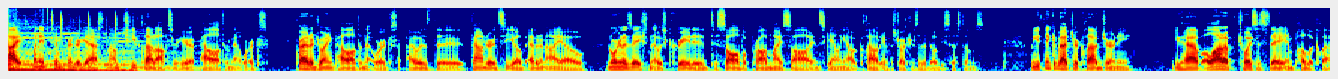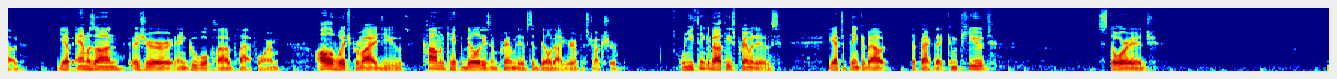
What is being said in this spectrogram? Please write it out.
Hi, my name is Tim Prendergast, and I'm Chief Cloud Officer here at Palo Alto Networks. Prior to joining Palo Alto Networks, I was the founder and CEO of Evident.io, an organization that was created to solve a problem I saw in scaling out cloud infrastructures at Adobe Systems. When you think about your cloud journey, you have a lot of choices today in public cloud. You have Amazon, Azure, and Google Cloud Platform, all of which provide you common capabilities and primitives to build out your infrastructure. When you think about these primitives, you have to think about the fact that compute, storage,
